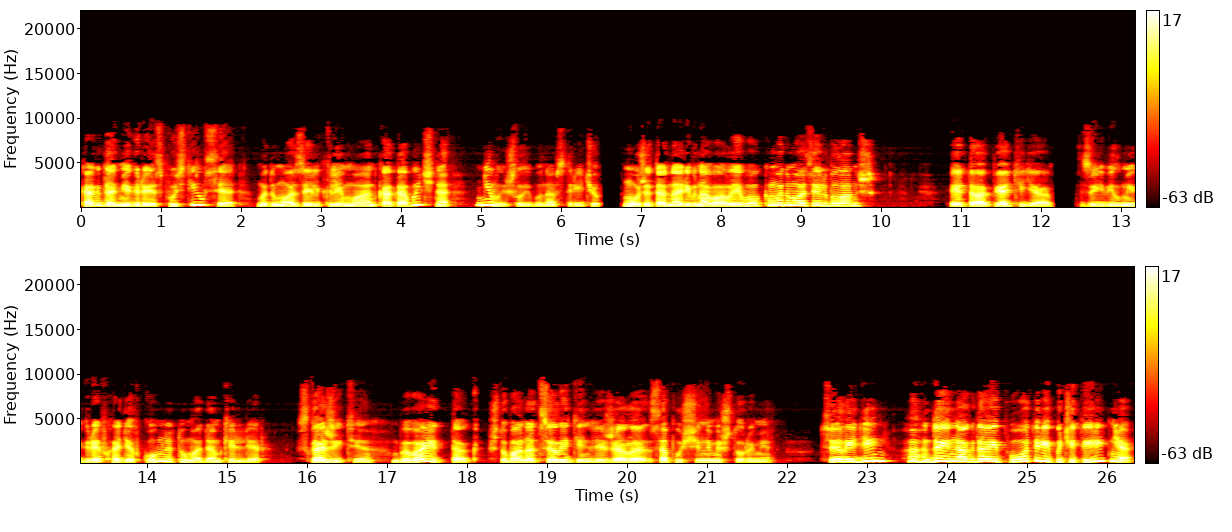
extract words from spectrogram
Когда Мегре спустился, мадемуазель Клеман, как обычно, не вышла ему навстречу. Может, она ревновала его к мадемуазель Бланш? «Это опять я», — заявил Мигре, входя в комнату мадам Келлер. «Скажите, бывает так, чтобы она целый день лежала с опущенными шторами?» «Целый день? Да иногда и по три, по четыре дня.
